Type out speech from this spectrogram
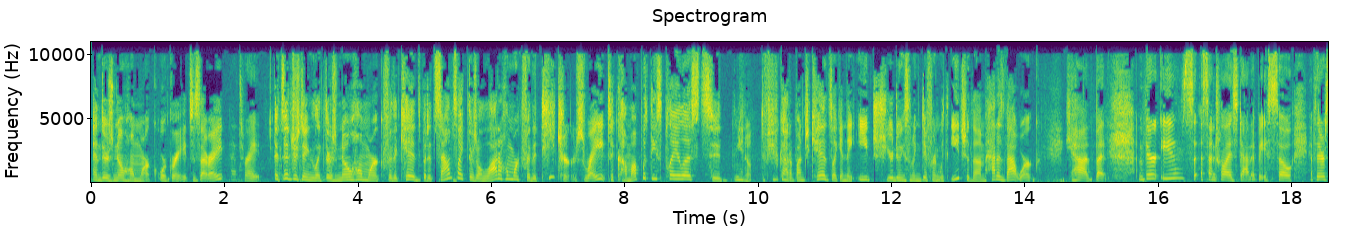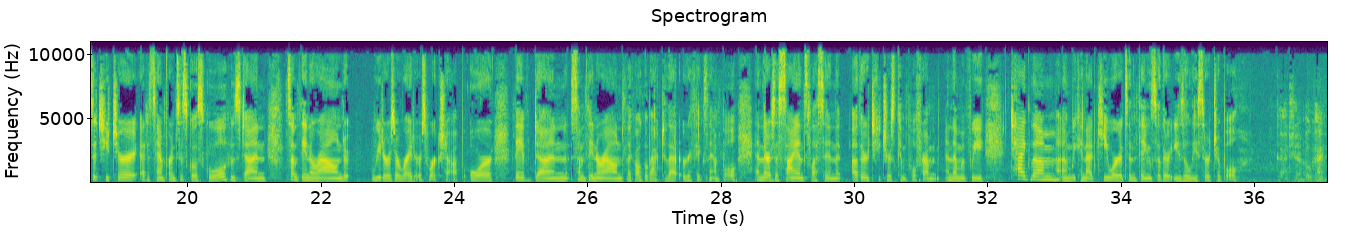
And there's no homework or grades, is that right? That's right. It's interesting, like, there's no homework for the kids, but it sounds like there's a lot of homework for the teachers, right? To come up with these playlists, to, you know, if you've got a bunch of kids, like, and they each, you're doing something different with each of them, how does that work? Yeah, but there is a centralized database. So if there's a teacher at a San Francisco school who's done something around readers or writers workshop or they've done something around like I'll go back to that earth example and there's a science lesson that other teachers can pull from and then if we tag them um, we can add keywords and things so they're easily searchable Gotcha. Okay.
